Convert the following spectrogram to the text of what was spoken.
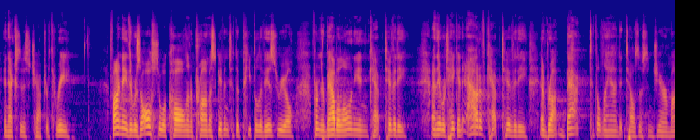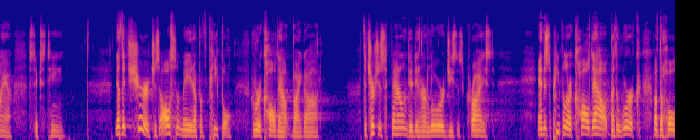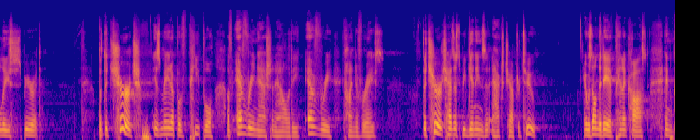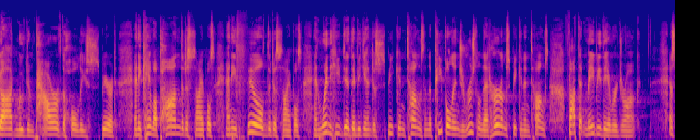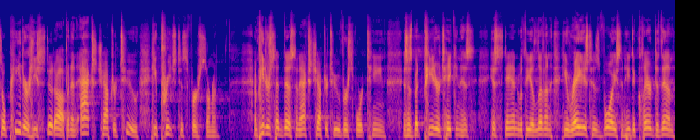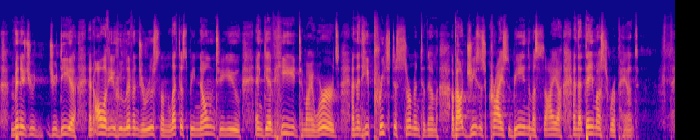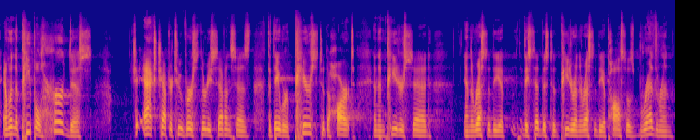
in Exodus chapter 3. Finally, there was also a call and a promise given to the people of Israel from their Babylonian captivity. And they were taken out of captivity and brought back to the land, it tells us in Jeremiah 16. Now, the church is also made up of people who are called out by God. The church is founded in our Lord Jesus Christ, and its people are called out by the work of the Holy Spirit. But the church is made up of people of every nationality, every kind of race. The church has its beginnings in Acts chapter 2. It was on the day of Pentecost, and God moved in power of the Holy Spirit. And He came upon the disciples, and He filled the disciples. And when He did, they began to speak in tongues. And the people in Jerusalem that heard Him speaking in tongues thought that maybe they were drunk. And so Peter, he stood up, and in Acts chapter 2, he preached his first sermon. And Peter said this in Acts chapter 2, verse 14. It says, But Peter, taking his, his stand with the eleven, he raised his voice and he declared to them, Men of Judea, and all of you who live in Jerusalem, let this be known to you and give heed to my words. And then he preached a sermon to them about Jesus Christ being the Messiah and that they must repent. And when the people heard this, Acts chapter 2, verse 37 says that they were pierced to the heart. And then Peter said, and the rest of the, they said this to Peter and the rest of the apostles, Brethren,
